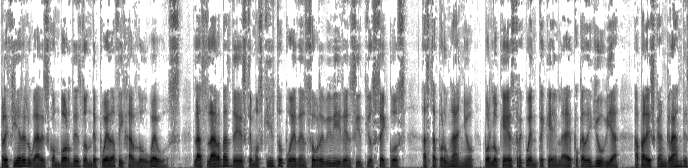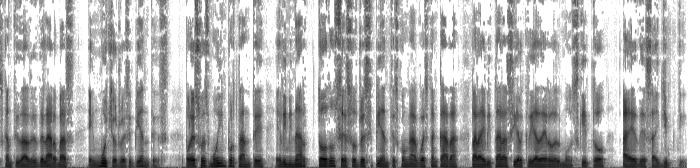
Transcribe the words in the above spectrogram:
Prefiere lugares con bordes donde pueda fijar los huevos. Las larvas de este mosquito pueden sobrevivir en sitios secos hasta por un año, por lo que es frecuente que en la época de lluvia aparezcan grandes cantidades de larvas en muchos recipientes. Por eso es muy importante eliminar todos esos recipientes con agua estancada para evitar así el criadero del mosquito Aedes aegypti.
